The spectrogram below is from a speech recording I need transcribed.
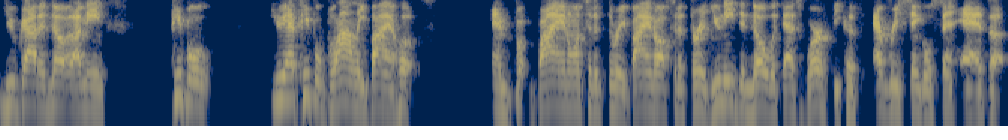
You got to know. I mean, people, you have people blindly buying hooks and b- buying onto the three, buying off to the three. You need to know what that's worth because every single cent adds up.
